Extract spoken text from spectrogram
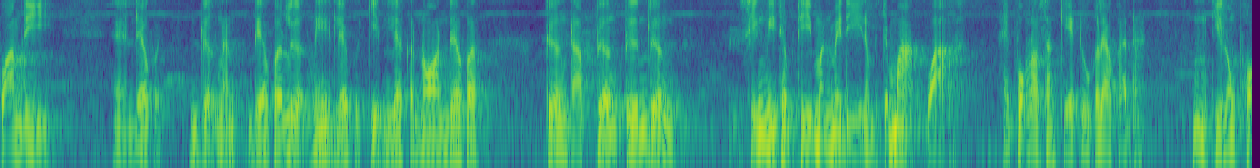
ความดีเลี้ยวก็เรื่องนั้นเลี้ยวก็เรื่องนี้เลี้ยวก็กินเลี้ยวก็นอนเลี้ยวก็เรื่องดับเรื่องตื่นเรื่อง สิ่งนี้ทับทีมันไม่ดีนะมันจะมากกว่า ให้พวกเราสังเกตดูก็แล้วกันนะที่หลวงพ่อ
